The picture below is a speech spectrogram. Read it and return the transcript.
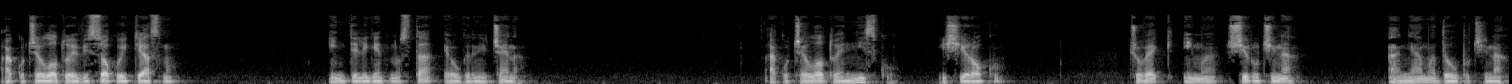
Ако челото е високо и тясно, интелигентността е ограничена. Ако челото е ниско и широко, човек има широчина, а няма дълбочина.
